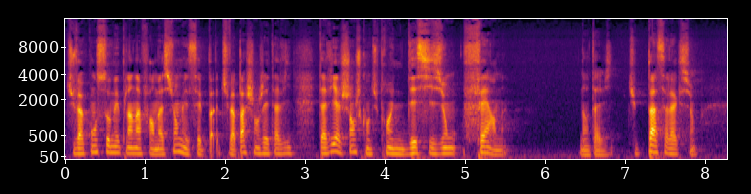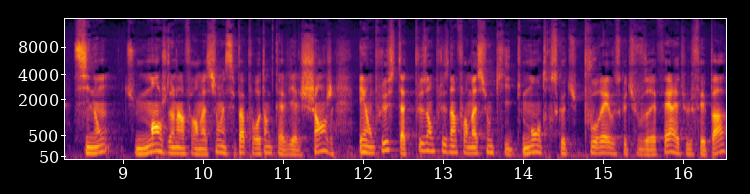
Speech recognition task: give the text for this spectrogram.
tu vas consommer plein d'informations, mais c'est pas, tu vas pas changer ta vie. Ta vie, elle change quand tu prends une décision ferme dans ta vie. Tu passes à l'action. Sinon, tu manges de l'information et c'est pas pour autant que ta vie elle change. Et en plus, tu as de plus en plus d'informations qui te montrent ce que tu pourrais ou ce que tu voudrais faire et tu le fais pas.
